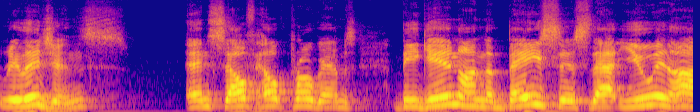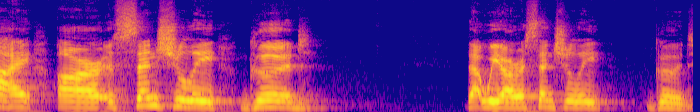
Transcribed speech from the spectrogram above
religions and self help programs begin on the basis that you and I are essentially good. That we are essentially good.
